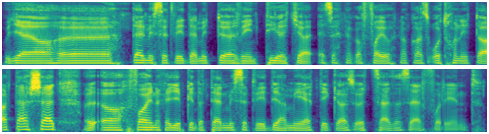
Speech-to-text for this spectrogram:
Ugye a e, természetvédelmi törvény tiltja ezeknek a fajoknak az otthoni tartását. A, a fajnak egyébként a természetvédelmi értéke az 500 ezer forint.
